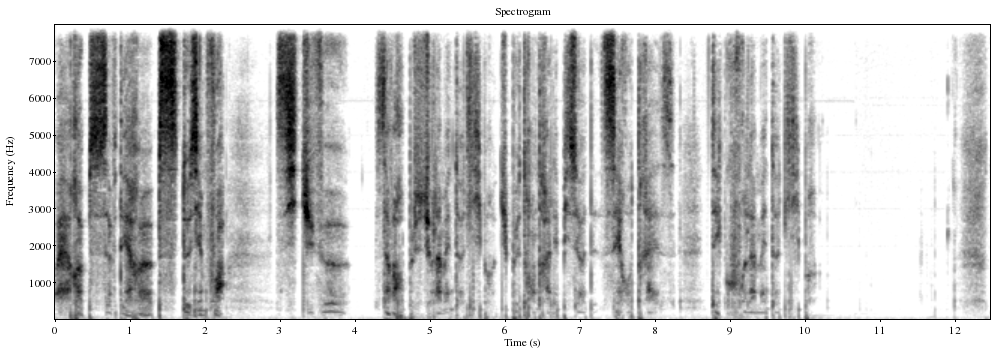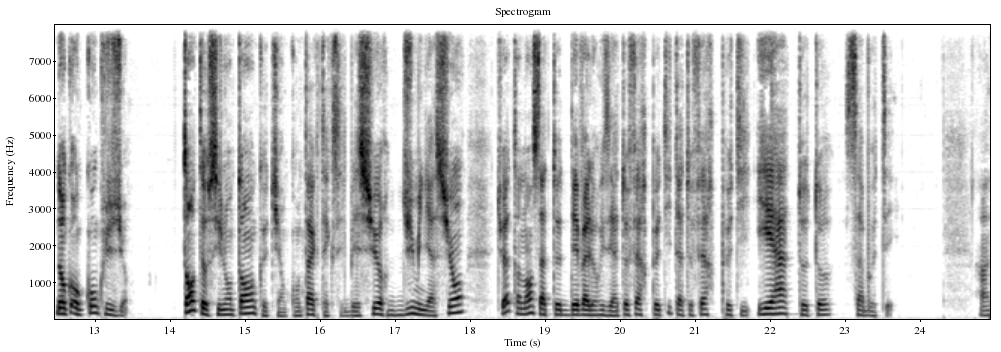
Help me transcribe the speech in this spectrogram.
ouais, Rups, ça veut dire Rups, deuxième fois. Si tu veux savoir plus sur la méthode libre, tu peux te rendre à l'épisode 013. Découvre la méthode libre. Donc en conclusion, tant et aussi longtemps que tu es en contact avec cette blessure d'humiliation, tu as tendance à te dévaloriser, à te faire petit, à te faire petit et à t'auto-saboter. Hein,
